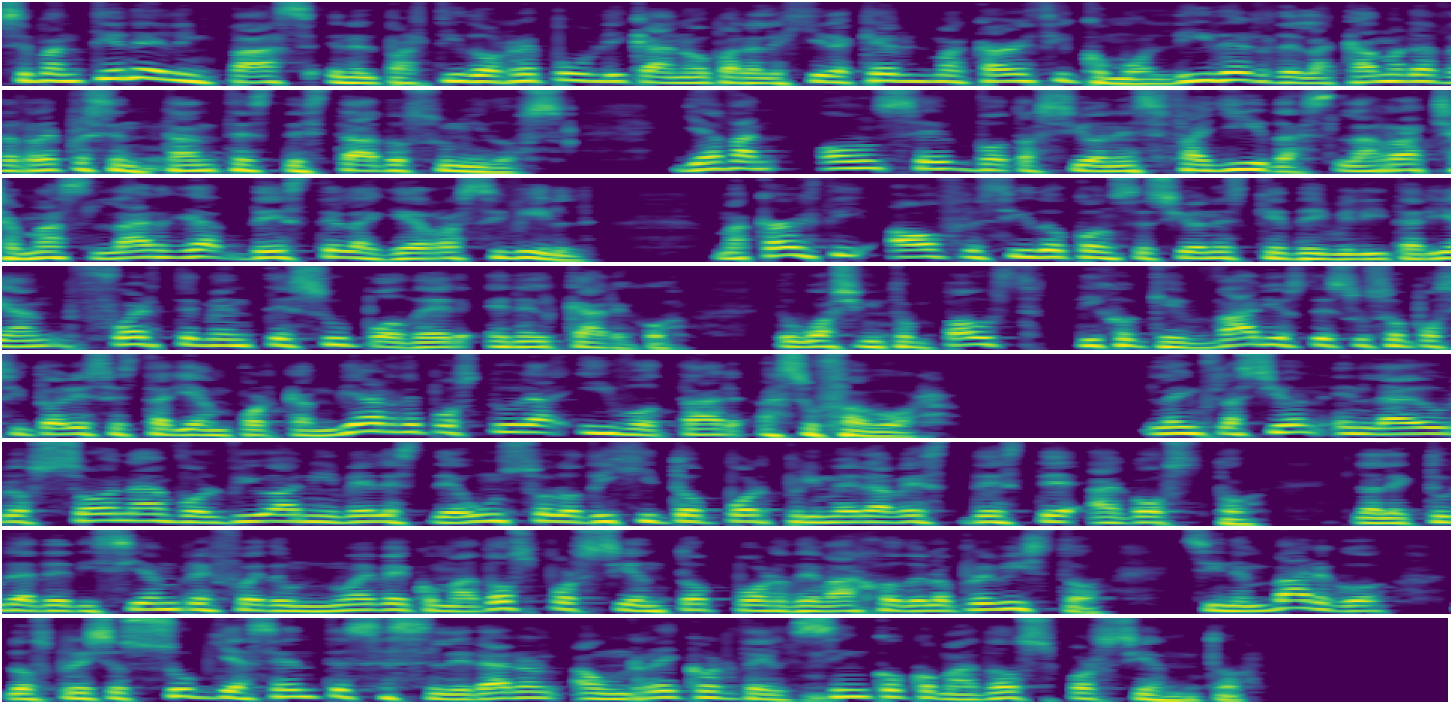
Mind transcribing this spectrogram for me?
Se mantiene el impasse en el Partido Republicano para elegir a Kevin McCarthy como líder de la Cámara de Representantes de Estados Unidos. Ya van 11 votaciones fallidas, la racha más larga desde la Guerra Civil. McCarthy ha ofrecido concesiones que debilitarían fuertemente su poder en el cargo. The Washington Post dijo que varios de sus opositores estarían por cambiar de postura y votar a su favor. La inflación en la eurozona volvió a niveles de un solo dígito por primera vez desde agosto. La lectura de diciembre fue de un 9,2% por debajo de lo previsto. Sin embargo, los precios subyacentes se aceleraron a un récord del 5,2%.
